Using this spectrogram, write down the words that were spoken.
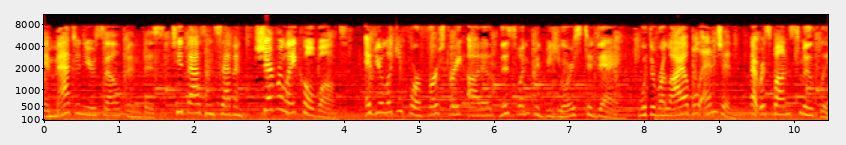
Imagine yourself in this 2007 Chevrolet Cobalt. If you're looking for a first-rate auto, this one could be yours today. With a reliable engine that responds smoothly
